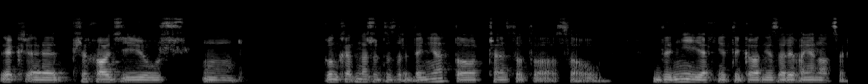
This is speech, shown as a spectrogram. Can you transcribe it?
jak e, przychodzi już mm, konkretna rzecz do zrobienia, to często to są dni, jak nie tygodnie zarywania nocek.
